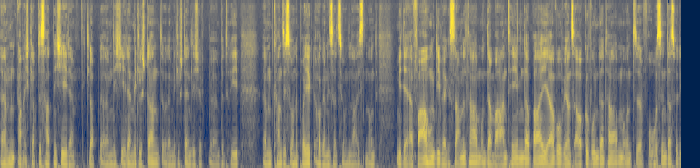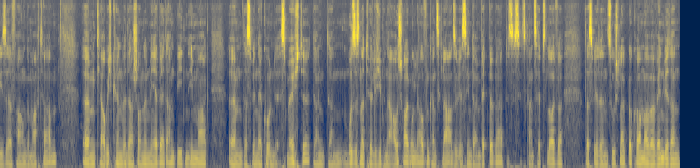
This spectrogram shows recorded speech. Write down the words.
Ähm, aber ich glaube, das hat nicht jeder. Ich glaube, ähm, nicht jeder Mittelstand oder mittelständische äh, Betrieb ähm, kann sich so eine Projektorganisation leisten. Und mit der Erfahrung, die wir gesammelt haben, und da waren Themen dabei, ja, wo wir uns auch gewundert haben und äh, froh sind, dass wir diese Erfahrung gemacht haben, ähm, glaube ich, können wir da schon einen Mehrwert anbieten im Markt, ähm, dass wenn der Kunde es möchte, dann, dann muss es natürlich über eine Ausschreibung laufen, ganz klar. Also wir sind da im Wettbewerb, das ist jetzt kein Selbstläufer, dass wir dann einen Zuschlag bekommen. Aber wenn wir dann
